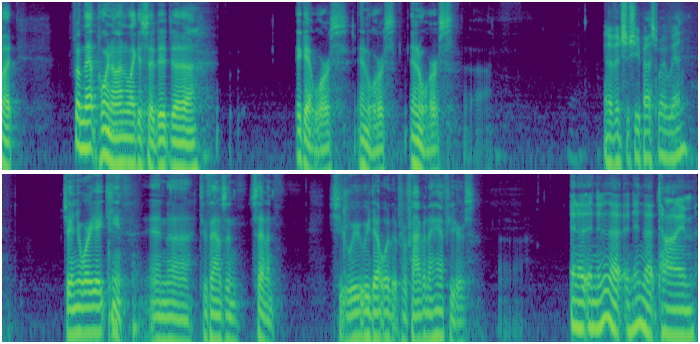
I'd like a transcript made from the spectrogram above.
But from that point on, like I said, it uh, it got worse and worse and worse. And eventually, she passed away when? January eighteenth in uh, two thousand seven. She we, we dealt with it for five and a half years. And uh, and in that and in that time,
